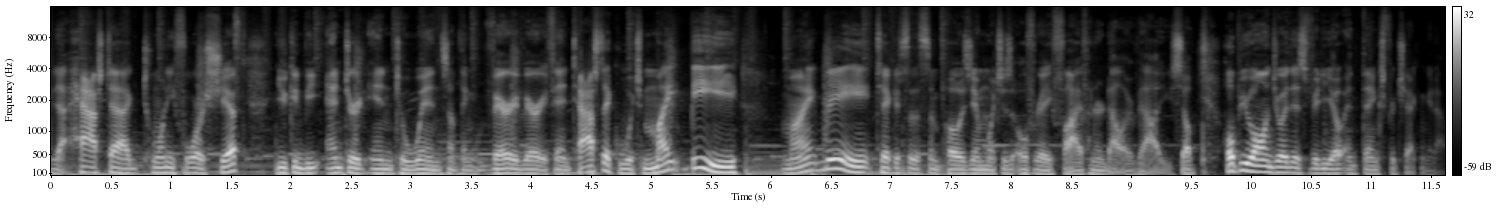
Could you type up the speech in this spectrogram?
that hashtag 24 shift, you can be entered in to win something very, very fantastic, which might be might be tickets to the symposium, which is over a $500 value. So hope you all enjoyed this video and thanks for checking it out.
